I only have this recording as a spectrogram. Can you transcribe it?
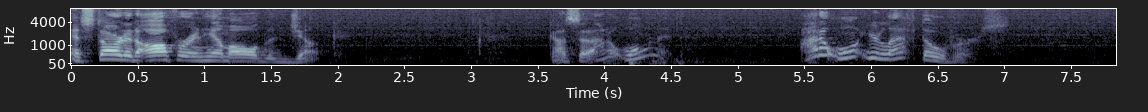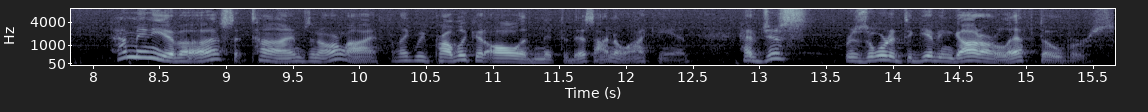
and started offering him all the junk. God said, I don't want it. I don't want your leftovers. How many of us at times in our life, I think we probably could all admit to this, I know I can, have just resorted to giving God our leftovers?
